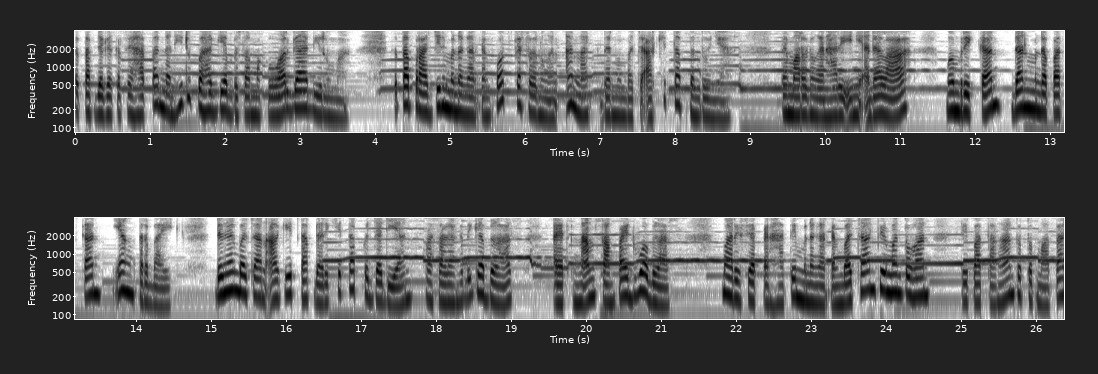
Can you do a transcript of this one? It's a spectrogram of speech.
tetap jaga kesehatan dan hidup bahagia bersama keluarga di rumah. Tetap rajin mendengarkan podcast renungan anak dan membaca Alkitab tentunya. Tema renungan hari ini adalah memberikan dan mendapatkan yang terbaik dengan bacaan Alkitab dari kitab Kejadian pasal yang ke-13 ayat 6 sampai 12. Mari siapkan hati mendengarkan bacaan firman Tuhan, lipat tangan, tutup mata,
